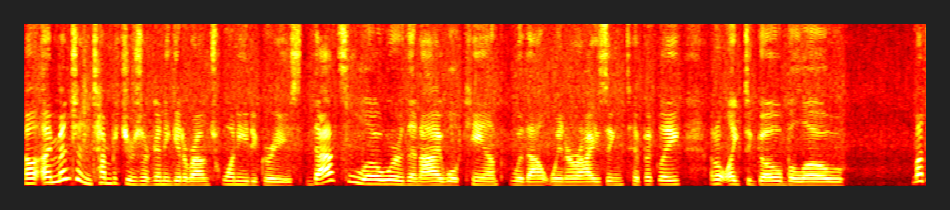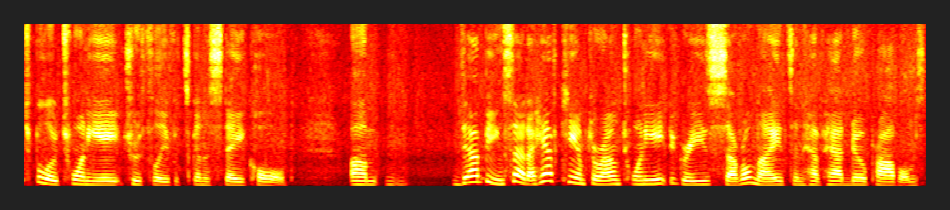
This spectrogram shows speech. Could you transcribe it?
Now, I mentioned temperatures are going to get around 20 degrees. That's lower than I will camp without winterizing typically. I don't like to go below, much below 28, truthfully, if it's going to stay cold. Um, that being said, I have camped around 28 degrees several nights and have had no problems.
